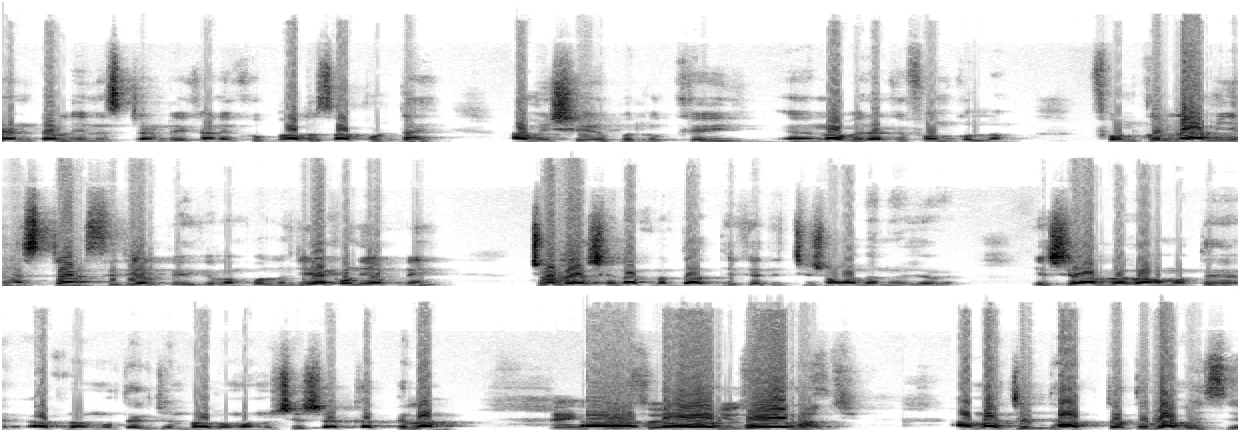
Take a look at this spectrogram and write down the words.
ডেন্টাল ইনস্ট্যান্ট এখানে খুব ভালো সাপোর্ট দেয়। আমি সেই উপলক্ষেই নবেরাকে ফোন করলাম। ফোন করলে আমি ইনস্ট্যান্ট সিরিয়াল পেয়ে গেলাম। বললেন যে এখনই আপনি চলে আসেন আপনার দাঁত দেখে দিচ্ছি সমাধান হয়ে যাবে। এসে আল্লাহ রহমতে আপনার মতো একজন ভালো মানুষের সাক্ষাৎ পেলাম। পাওয়ার পর আমার যে দাঁতটা তোলা হয়েছে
